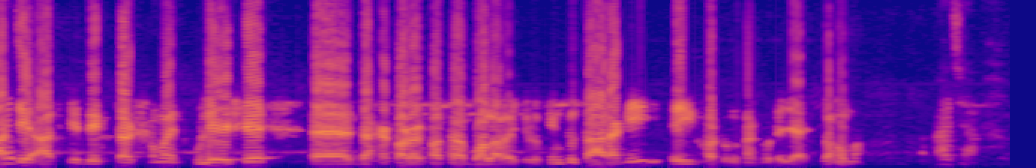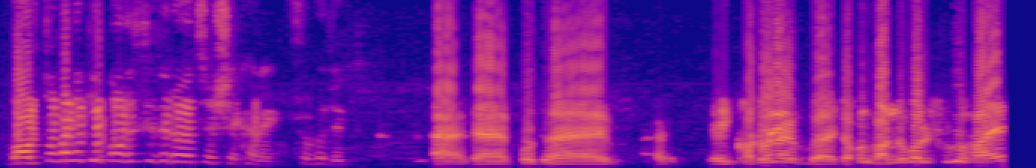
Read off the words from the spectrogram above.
তাকে আজকে দেড়টার সময় স্কুলে এসে দেখা করার কথা বলা হয়েছিল। কিন্তু তার আগেই এই ঘটনা ঘটে যায় রহমা আচ্ছা বর্তমানে কি পরিস্থিতি রয়েছে সেখানে শুভজিৎ? হ্যাঁ, এই ঘটনার যখন গন্ডগোল শুরু হয়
